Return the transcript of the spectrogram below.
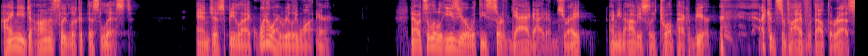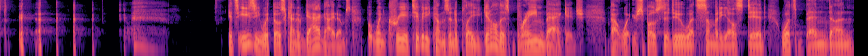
I need to honestly look at this list and just be like, what do I really want here? Now, it's a little easier with these sort of gag items, right? I mean, obviously, 12 pack of beer. I can survive without the rest. it's easy with those kind of gag items. But when creativity comes into play, you get all this brain baggage about what you're supposed to do, what somebody else did, what's been done,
